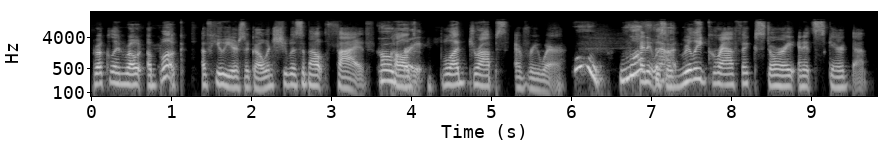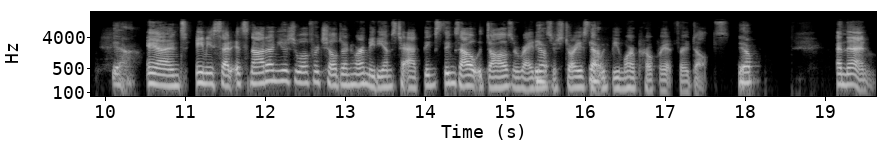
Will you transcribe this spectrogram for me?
Brooklyn wrote a book a few years ago when she was about five Oh, called great. Blood Drops Everywhere. Love and it was a really graphic story and it scared them. yeah. And Amy said, it's not unusual for children who are mediums to act things, things out with dolls or writings or stories that Yep. would be more appropriate for adults. Yep. And then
